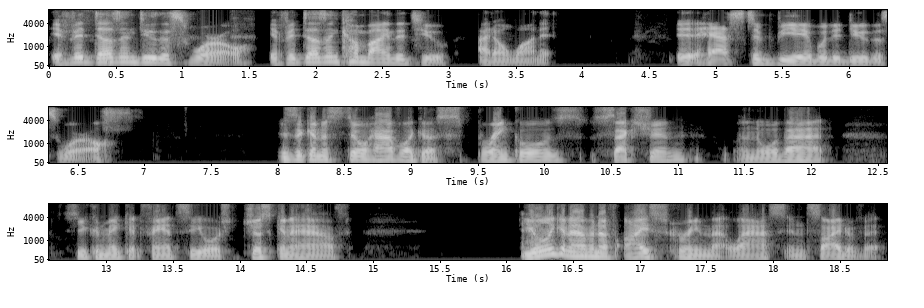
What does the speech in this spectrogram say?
If it doesn't do the swirl, if it doesn't combine the two, I don't want it. It has to be able to do the swirl. Is it gonna still have like a sprinkles section and all that, so you can make it fancy, or it's just gonna have? You're only gonna have enough ice cream that lasts inside of it.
